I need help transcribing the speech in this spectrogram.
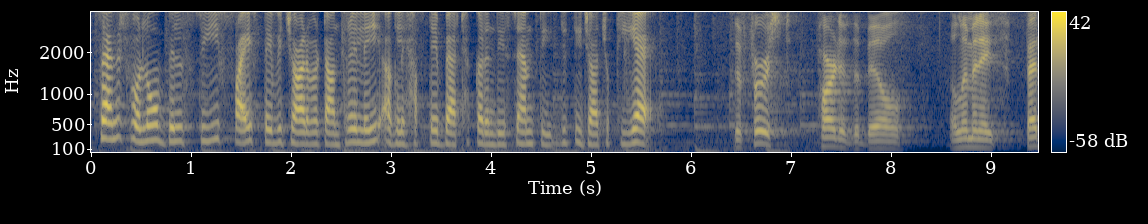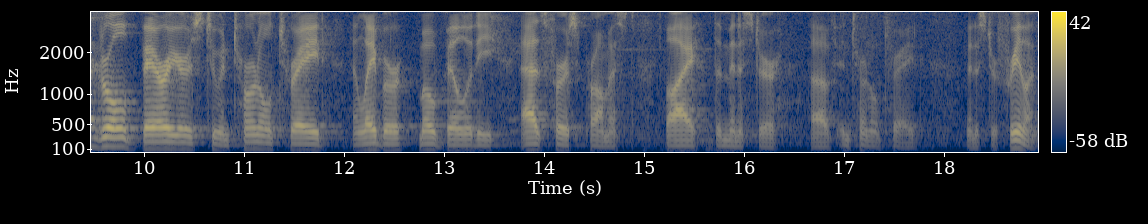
ਸੈਨੇਟ ਵੱਲੋਂ ਬਿੱਲ C5 ਤੇ ਵਿਚਾਰ ਵਟਾਂਦਰੇ ਲਈ ਅਗਲੇ ਹਫ਼ਤੇ ਬੈਠਕ ਕਰਨ ਦੀ ਸਹਿਮਤੀ ਦਿੱਤੀ ਜਾ ਚੁੱਕੀ ਹੈ The first part of the bill eliminates federal barriers to internal trade and labor mobility as first promised by the Minister of Internal Trade, Minister Freeland.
